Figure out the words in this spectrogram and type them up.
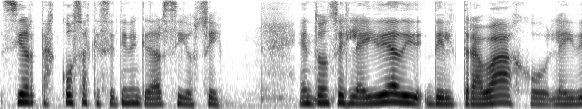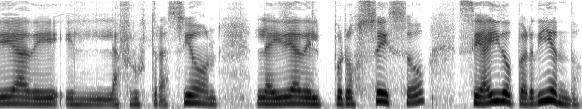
ciertas cosas que se tienen que dar sí o sí. Entonces la idea de- del trabajo, la idea de el- la frustración, la idea del proceso se ha ido perdiendo.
